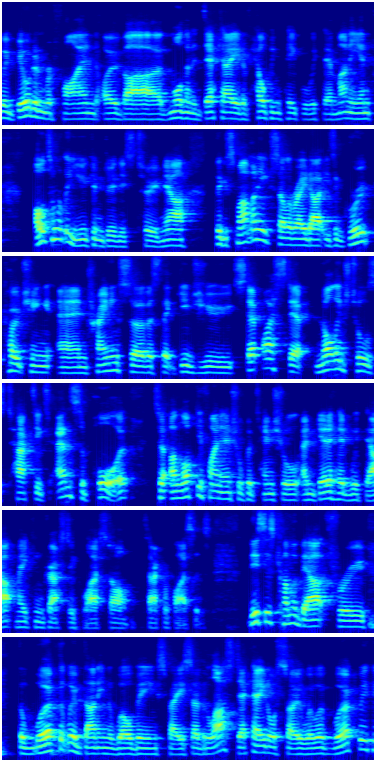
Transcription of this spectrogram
we've built and refined over more than a decade of helping people with their money. And ultimately, you can do this too. Now, the Smart Money Accelerator is a group coaching and training service that gives you step by step knowledge, tools, tactics, and support to unlock your financial potential and get ahead without making drastic lifestyle sacrifices. This has come about through the work that we've done in the well-being space over the last decade or so, where we've worked with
